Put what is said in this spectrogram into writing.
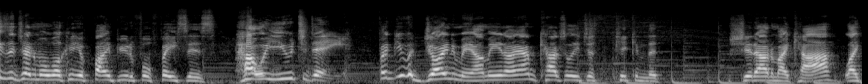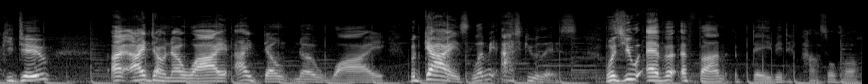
Ladies and gentlemen. Welcome your fine, beautiful faces. How are you today? Thank you for joining me. I mean, I am casually just kicking the shit out of my car, like you do. I, I don't know why. I don't know why. But guys, let me ask you this. Was you ever a fan of David Hasselhoff?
